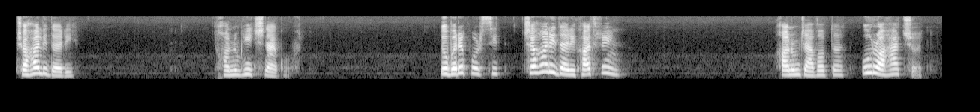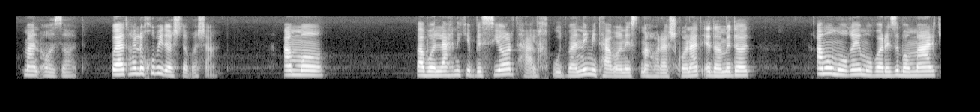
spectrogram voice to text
چه حالی داری؟ خانم هیچ نگفت. دوباره پرسید چه حالی داری کاترین؟ خانم جواب داد او راحت شد. من آزاد. باید حال خوبی داشته باشم. اما و با لحنی که بسیار تلخ بود و نمی توانست مهارش کند ادامه داد اما موقع مبارزه با مرگ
